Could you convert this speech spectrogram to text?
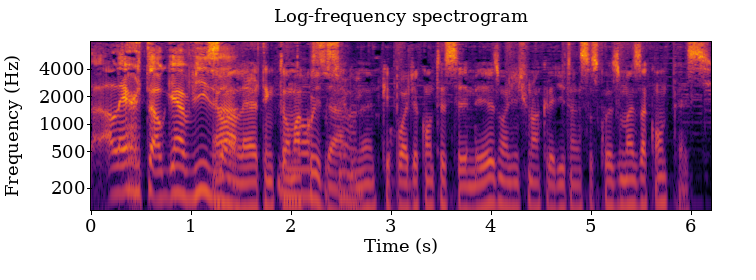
alerta, alguém avisa. É um alerta, tem que tomar Nossa cuidado, senhora. né? Porque pode acontecer mesmo, a gente não acredita nessas coisas, mas acontece.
